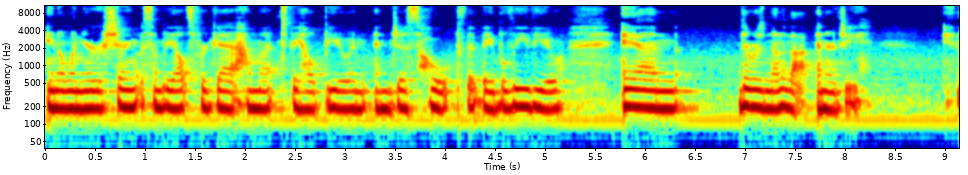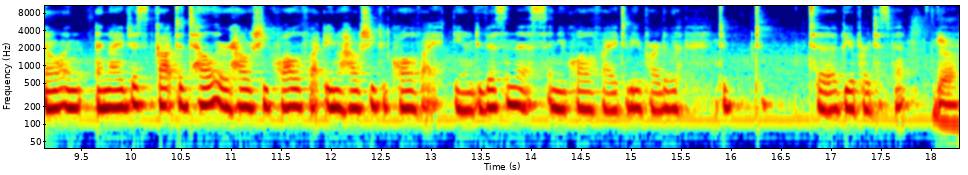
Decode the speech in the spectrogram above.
you know when you're sharing it with somebody else forget how much they help you and, and just hope that they believe you and there was none of that energy you know and, and i just got to tell her how she qualified you know how she could qualify you know do this and this and you qualify to be a part of the to, to, to be a participant Yeah.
